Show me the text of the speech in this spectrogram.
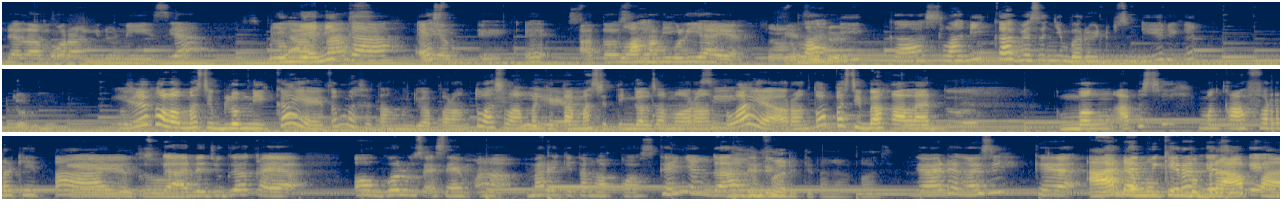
dalam orang Indonesia belum di dia nikah eh ya, eh, eh atau setelah setelah nik- kuliah ya. Setelah muda. nikah setelah nikah biasanya baru hidup sendiri kan betul betul Maksudnya kalau masih belum nikah ya itu masih tanggung jawab orang tua selama Iya. kita masih tinggal sama orang Masih- tua ya orang tua pasti bakalan Betul. meng apa sih mengcover kita Iya, gitu. Terus nggak ada juga kayak oh gue lulus SMA, mari kita ngekos. Kayaknya nggak ada deh. Mari kita ngekos. Nggak ada nggak sih? Kayak Ada mungkin nggak sih beberapa, gua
